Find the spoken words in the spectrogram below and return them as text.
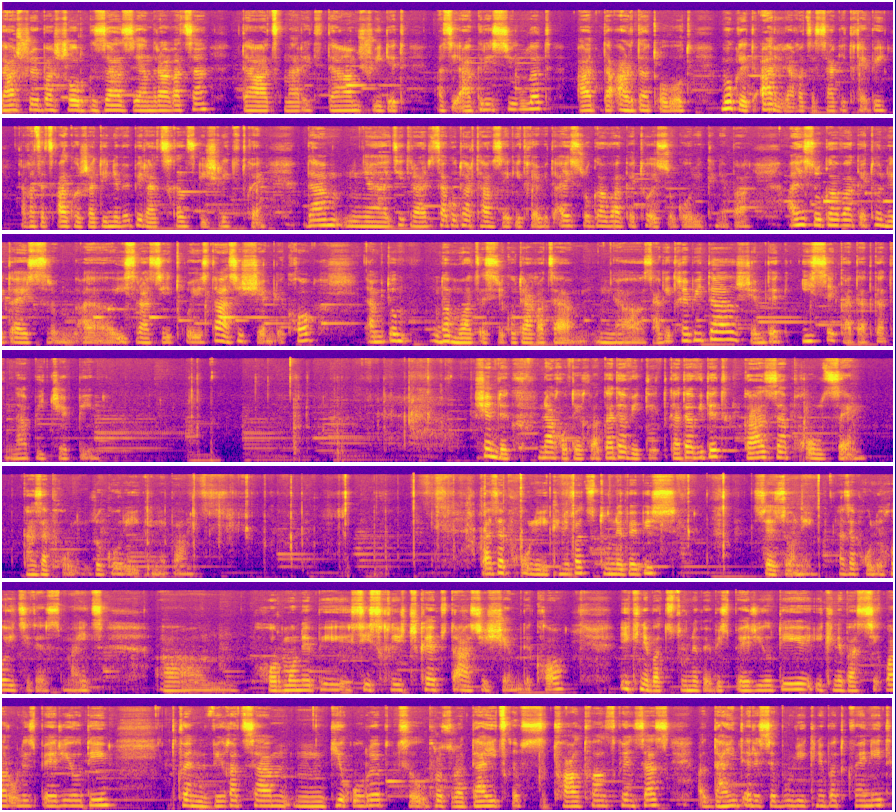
გაშვება შორგზაზე ან რაღაცა დააწყნარეთ, დაამშვიდეთ, ასე აგრესიულად არ არ დატოვოთ. მოკლედ არის რაღაცა საკითხები, რაღაცა წყალქვეშა დინებები, რაც ხელს გიშლით თქვენ. და იცით რა არის საკუთარ თავს ეკითხებით, აი ეს რო გავაკეთო, ეს როგორ იქნება? აი ეს რო გავაკეთო, ნეტა ეს ის რა სიტყვის და ასე შემდეგ, ხო? ამიტომ უნდა მოაწესრიგოთ რაღაცა საკითხები და შემდეგ ისე გადადგათ ნაბიჯები. შემდეგ ნახოთ ახლა გადავიდეთ, გადავიდეთ გაზაფხულზე. გაზაფხული როგორი იქნება? გაზაფხული იქნება ცდუნებების სეზონი. გაზაფხული ხო იცით ეს მაინც აა ჰორმონები, სისხლის ჩქებს და ასე შემდეგ, ხო? იქნება ცდუნებების პერიოდი, იქნება სიყვარულის პერიოდი. თქვენ ვიღაცა გიყურებთ, უბრალოდ დაიწყებს თვალთვალ თქვენსას, დაინტერესებული იქნება თქვენით,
